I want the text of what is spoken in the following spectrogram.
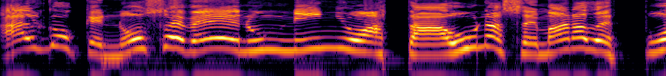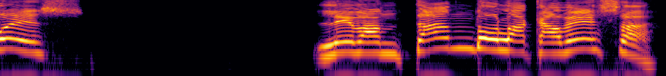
algo que no se ve en un niño hasta una semana después, levantando la cabeza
